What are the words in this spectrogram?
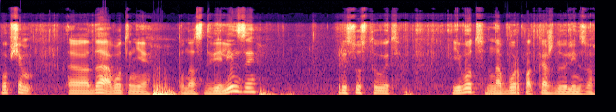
В общем, э, да, вот они, у нас две линзы присутствуют. И вот набор под каждую линзу.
